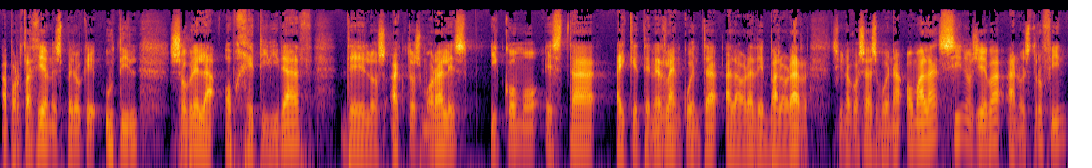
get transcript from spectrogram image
aportación, espero que útil, sobre la objetividad de los actos morales y cómo esta hay que tenerla en cuenta a la hora de valorar si una cosa es buena o mala, si nos lleva a nuestro fin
